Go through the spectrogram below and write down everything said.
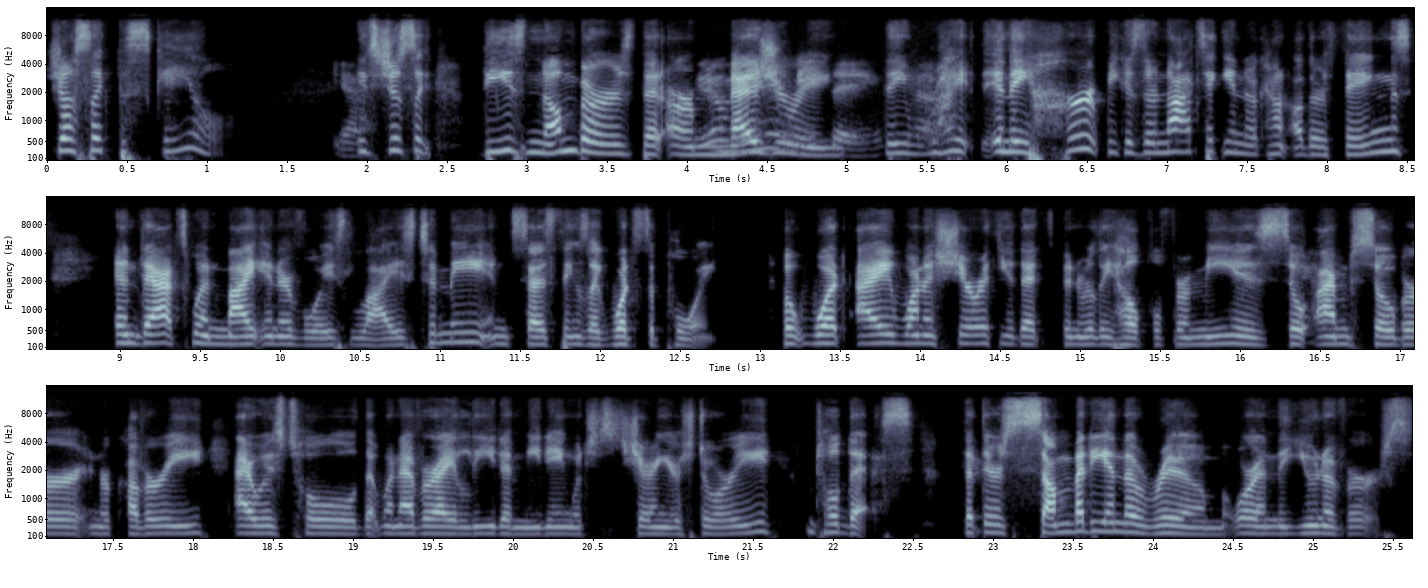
just like the scale Yeah. it's just like these numbers that are They measuring they Yeah. right and they hurt because they're not taking into account other things and that's when my inner voice lies to me and says things like what's the point but what i want to share with you that's been really helpful for me is so i'm sober in recovery i was told that whenever i lead a meeting which is sharing your story i'm told this that there's somebody in the room or in the universe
